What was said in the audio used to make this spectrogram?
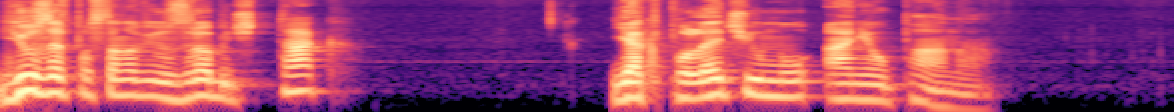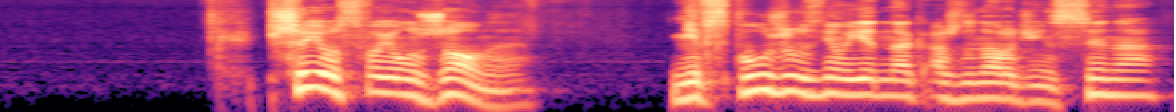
Józef postanowił zrobić tak, jak polecił mu anioł Pana. Przyjął swoją żonę, nie współżył z nią jednak aż do narodzin syna,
